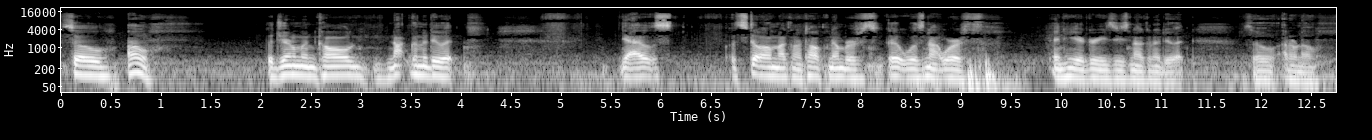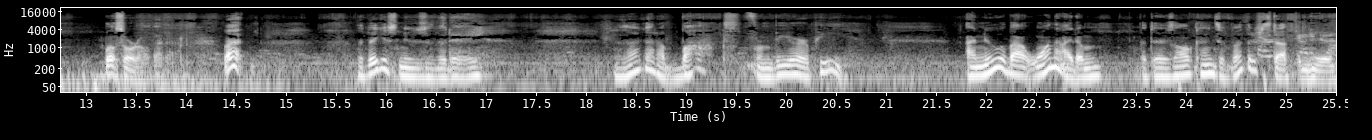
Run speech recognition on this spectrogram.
So, oh, the gentleman called. Not gonna do it. Yeah, it was. Still, I'm not gonna talk numbers. It was not worth. And he agrees he's not gonna do it. So I don't know. We'll sort all that out. But the biggest news of the day is I got a box from BRP. I knew about one item, but there's all kinds of other stuff in here.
